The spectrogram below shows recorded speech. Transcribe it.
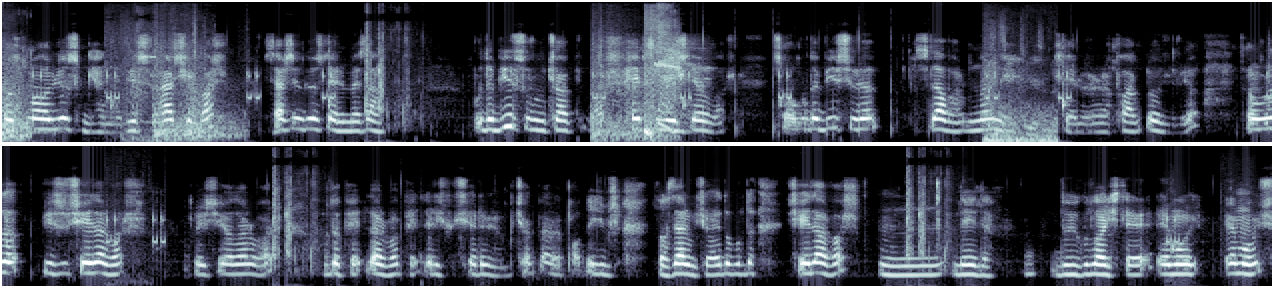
kostüm alabiliyorsun kendine. Bir sürü her şey var. İsterseniz gösterelim mesela. Burada bir sürü uçak var. Hepsinde işlevi var. Sonra burada bir sürü silah var. Bunlar ne? İşlevleri farklı öldürüyor. Sonra burada bir sürü şeyler var. Eşyalar var. Burada petler var. Petler hiçbir şey yaramıyor. Bıçaklar ve patlayıcı bir şey. Lazer bıçağı ya da burada şeyler var. Hmm, neydi? Duygular işte emo, emoş.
